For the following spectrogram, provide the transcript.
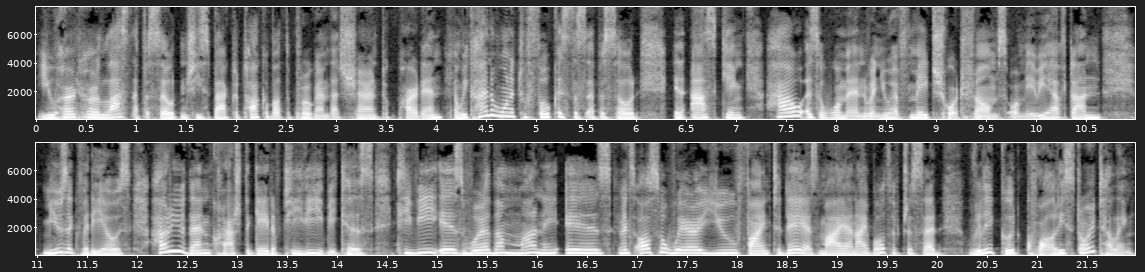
You heard her last episode, and she's back to talk about the program that Sherren took part in. And we kind of wanted to focus this episode in asking how, as a woman, when you have made short films or maybe have done music videos, how do you then crash the gate of TV? Because TV is where the money is. And it's also where you find today, as Maya and I both have just said, really good quality storytelling.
